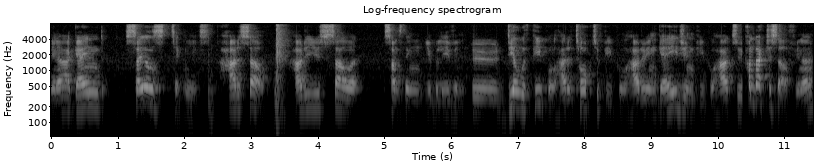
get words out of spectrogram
You know, I gained sales techniques, how to sell. How do you sell something you believe in, to deal with people, how to talk to people, how to engage in people, how to conduct yourself, you know,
